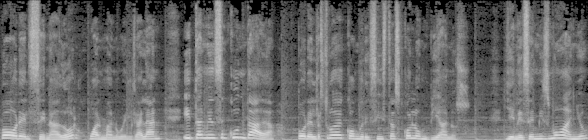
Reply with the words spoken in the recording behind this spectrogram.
por el senador Juan Manuel Galán y también secundada por el resto de congresistas colombianos. Y en ese mismo año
